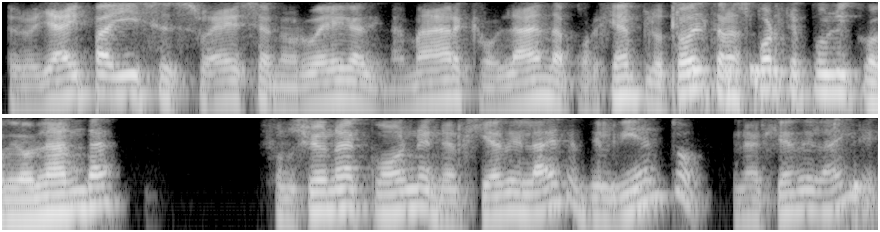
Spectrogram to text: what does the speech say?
Pero ya hay países, Suecia, Noruega, Dinamarca, Holanda, por ejemplo, todo el transporte público de Holanda funciona con energía del aire, del viento, energía del aire.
